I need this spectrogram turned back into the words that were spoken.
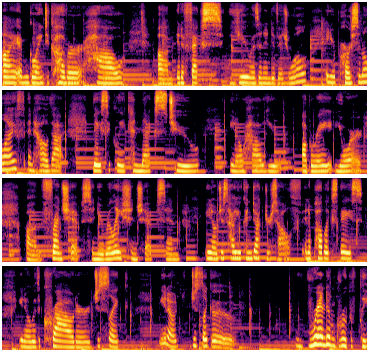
I am going to cover how um, it affects you as an individual in your personal life and how that basically connects to, you know, how you operate your um, friendships and your relationships and you know just how you conduct yourself in a public space you know with a crowd or just like you know just like a random group of ple-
